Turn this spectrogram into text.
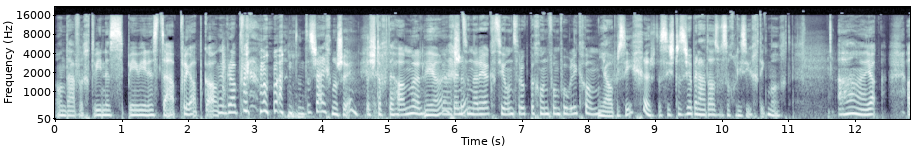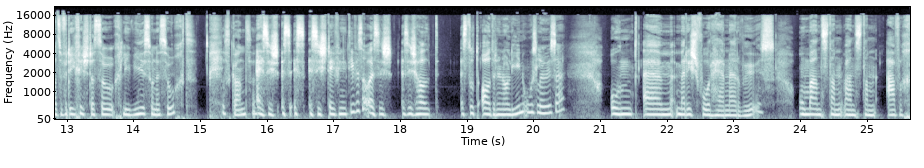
und einfach wie ein, wie ein Zäpfchen abgegangen gerade für einen Moment. Und das ist eigentlich noch schön. Das ist doch der Hammer, ja, wenn man dann so eine Reaktion zurückbekommt vom Publikum. Ja, aber sicher. Das ist, das ist eben auch das, was so ein bisschen süchtig macht. Ah, ja. Also für dich ist das so ein bisschen wie so eine Sucht, das Ganze? Es ist, es, es, es ist definitiv so. Es ist, es ist halt es tut Adrenalin auslösen und ähm, man ist vorher nervös und wenn es dann, dann einfach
